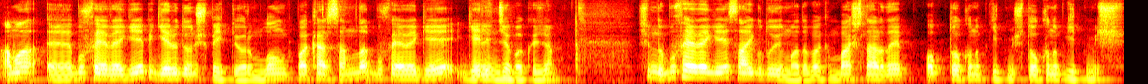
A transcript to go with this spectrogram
Ama e, bu FVG'ye bir geri dönüş bekliyorum. Long bakarsam da bu FVG'ye gelince bakacağım. Şimdi bu FVG'ye saygı duyulmadı. Bakın başlarda hep hop dokunup gitmiş, dokunup gitmiş,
